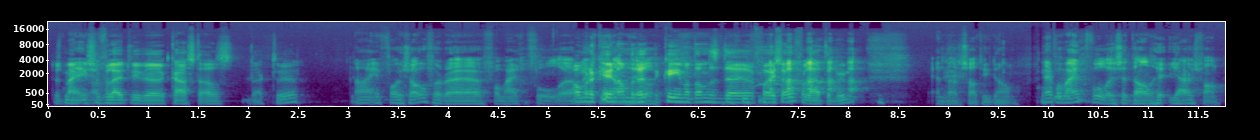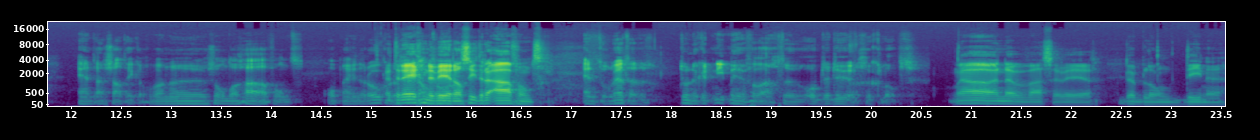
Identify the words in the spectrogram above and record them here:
Dus maakt Nee, wat- zoveel uit wie we casten als de acteur. Nou, in voice-over, eh, voor mijn gevoel... eh, oh, maar dan kun je, een andere, heel- dan kun je iemand anders de voice-over laten doen. En daar zat hij dan. En voor mijn gevoel is het dan juist van... En daar zat ik op een eh, zondagavond op mijn roker. Het regende weer als iedere avond. En toen werd er, toen ik het niet meer verwachtte, op de deur geklopt. Oh, en daar was ze weer. De blondine.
